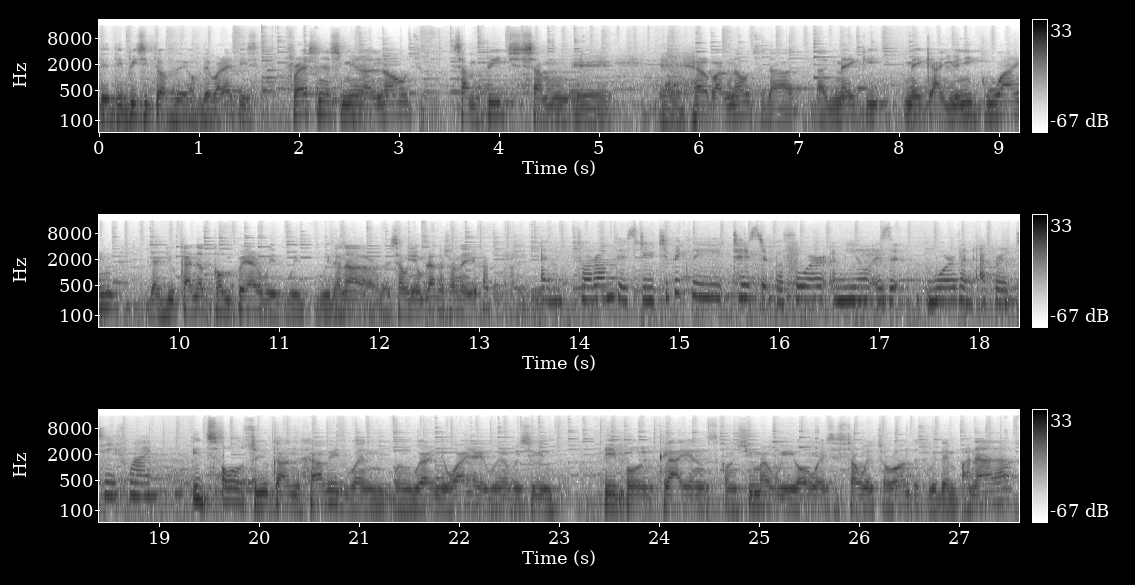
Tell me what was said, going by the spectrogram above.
the, the, the of the, of the varieties, freshness, mineral notes, some peach, some uh, uh, Uh, herbal notes that, that make it make a unique wine that you cannot compare with, with, with another. The Sauvignon Blanc Chardonnay, you have to try it. And Torrontes, do you typically taste it before a meal? Is it more of an aperitif wine? It's also, you can have it when, when we're in the winery, we're receiving people, clients, consumer. We always start with Torrontes, with empanada,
